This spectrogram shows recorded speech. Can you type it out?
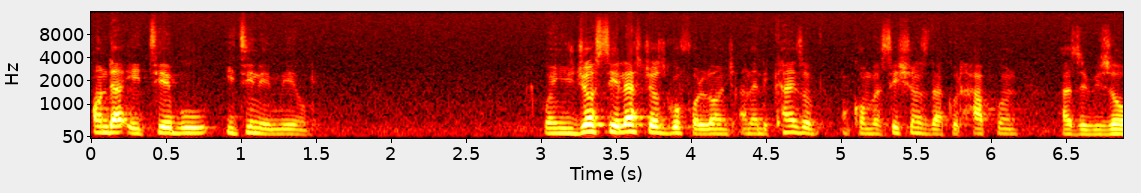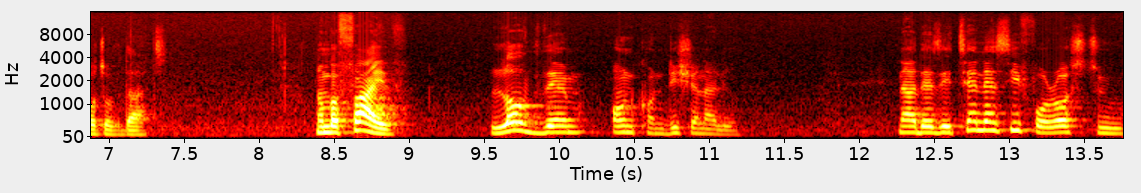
under a table eating a meal when you just say, let's just go for lunch, and then the kinds of conversations that could happen as a result of that. Number five, love them unconditionally. Now, there's a tendency for us to,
